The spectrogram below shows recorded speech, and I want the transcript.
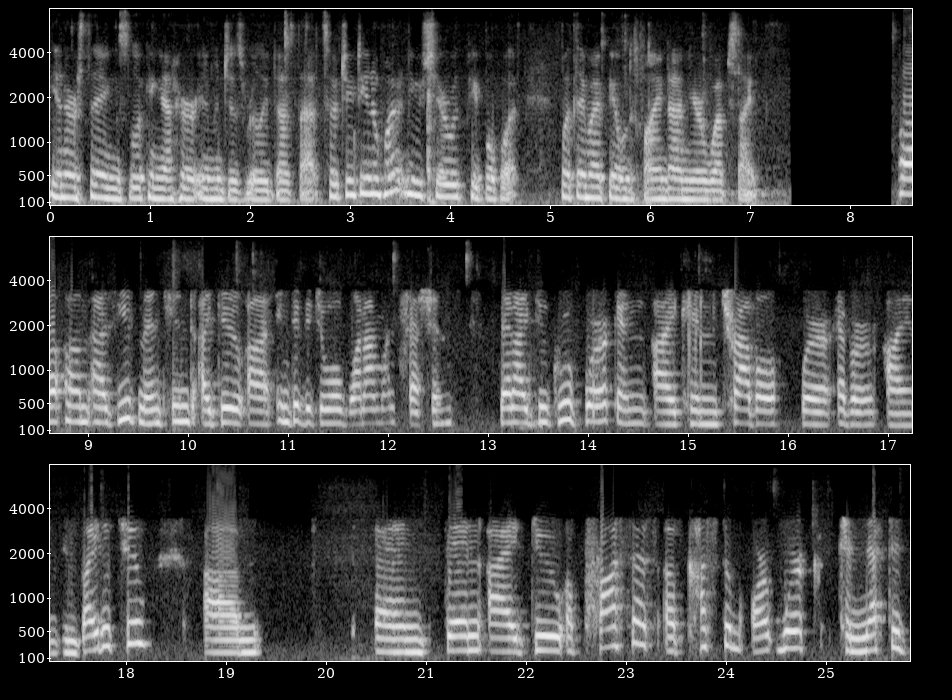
inner things, looking at her images really does that. So, Jadina, why don't you share with people what what they might be able to find on your website. Well, um, as you've mentioned, I do uh, individual one on one sessions. Then I do group work and I can travel wherever I am invited to. Um, and then I do a process of custom artwork connected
